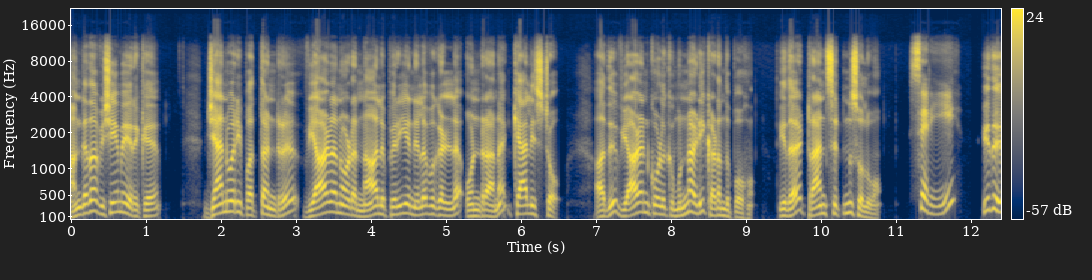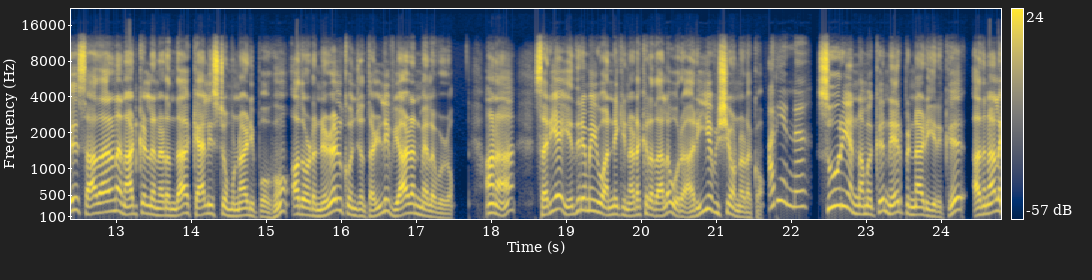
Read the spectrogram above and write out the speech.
அங்கதான் விஷயமே இருக்கு. ஜனவரி பத்தன்று வியாழனோட நாலு பெரிய நிலவுகள்ல ஒன்றான கேலிஸ்டோ. அது வியாழன் கோளுக்கு முன்னாடி கடந்து போகும். இத டிரான்சிட்னு சொல்லுவோம். சரி. இது சாதாரண நாட்கள்ல நடந்தா கேலிஸ்டோ முன்னாடி போகும். அதோட நிழல் கொஞ்சம் தள்ளி வியாழன் மேல விழும். ஆனா சரியா எதிரமைவு அன்னைக்கு நடக்கிறதால ஒரு அரிய விஷயம் நடக்கும். அது என்ன? சூரியன் நமக்கு நேர் பின்னாடி இருக்கு. அதனால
